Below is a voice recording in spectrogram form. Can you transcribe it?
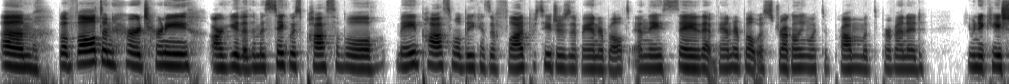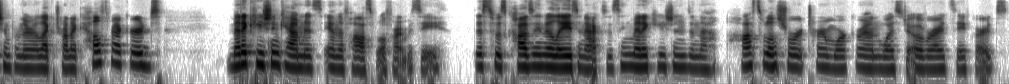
Um, but Vaught and her attorney argue that the mistake was possible, made possible because of flawed procedures at Vanderbilt, and they say that Vanderbilt was struggling with the problem with prevented communication from their electronic health records, medication cabinets, and the hospital pharmacy. This was causing delays in accessing medications, and the hospital's short-term workaround was to override safeguards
